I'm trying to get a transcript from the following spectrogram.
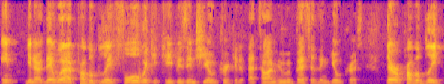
in you know there were probably four wicket keepers in Shield cricket at that time who were better than Gilchrist. There are probably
